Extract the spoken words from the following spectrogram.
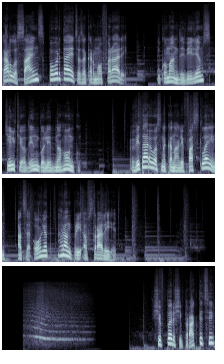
Карлос Сайнс повертається за кермо Феррарі. У команди Вільямс тільки один болід на гонку. Вітаю вас на каналі Fastlane, а це огляд Гран-прі Австралії. Ще в першій практиці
